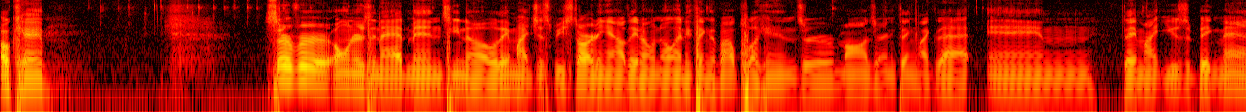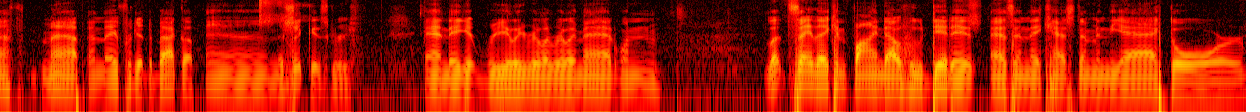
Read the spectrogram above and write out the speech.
okay. Server owners and admins, you know, they might just be starting out. They don't know anything about plugins or mods or anything like that, and they might use a big math map and they forget to back up, and their shit gets grief. And they get really, really, really mad when, let's say, they can find out who did it, as in they catch them in the act, or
